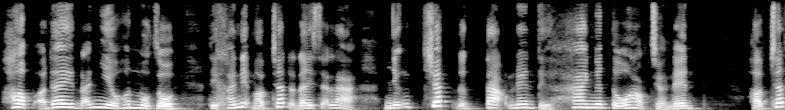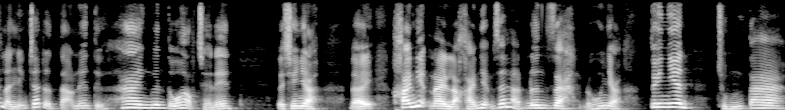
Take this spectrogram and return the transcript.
Hợp ở đây đã nhiều hơn một rồi. Thì khái niệm hợp chất ở đây sẽ là những chất được tạo nên từ hai nguyên tố hóa học trở nên. Hợp chất là những chất được tạo nên từ hai nguyên tố hóa học trở nên. Được chưa nhỉ? Đấy, khái niệm này là khái niệm rất là đơn giản đúng không nhỉ? Tuy nhiên, chúng ta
